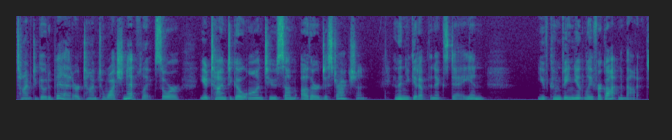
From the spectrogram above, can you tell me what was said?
time to go to bed or time to watch Netflix or you know time to go on to some other distraction and then you get up the next day and you've conveniently forgotten about it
